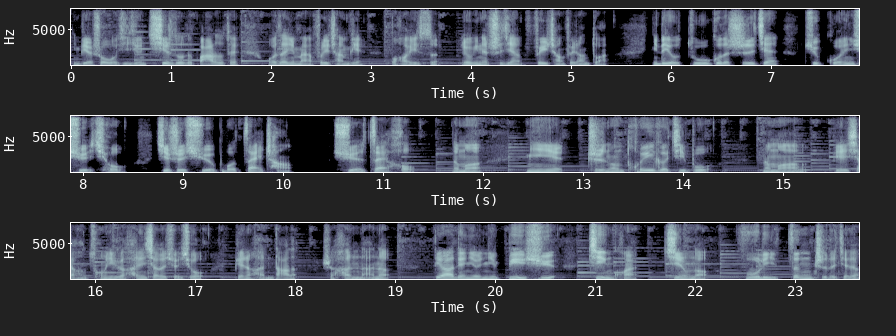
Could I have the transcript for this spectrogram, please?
你别说我已经七十多岁、八十多岁，我再去买复利产品，不好意思，留给你的时间非常非常短。你得有足够的时间去滚雪球，即使雪坡再长，雪再厚，那么你只能推个几步。那么别想从一个很小的雪球变成很大的，是很难的。第二点就是你必须尽快进入到复利增值的阶段，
